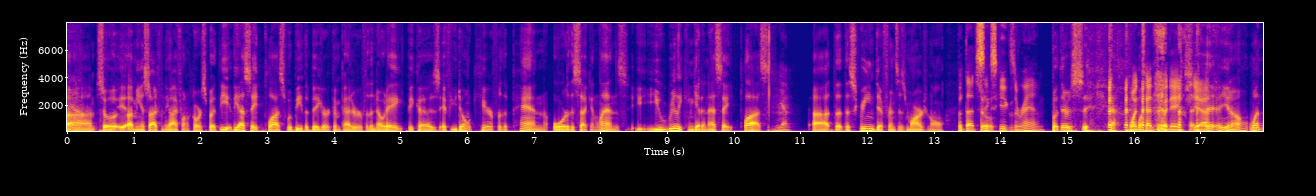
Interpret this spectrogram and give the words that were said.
Um, so I mean, aside from the iPhone, of course, but the the S8 Plus would be the bigger competitor for the Note 8 because if you don't care for the pen or the second lens, you, you really can get an S8 Plus. Yeah. Uh, the the screen difference is marginal, But that's So- six gigs of RAM. but there's yeah, One tenth of an inch. Yeah. you know one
